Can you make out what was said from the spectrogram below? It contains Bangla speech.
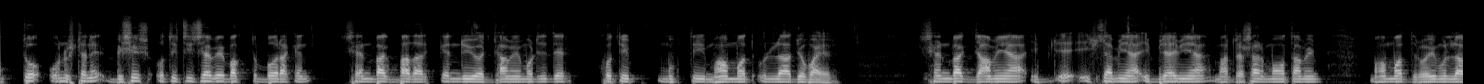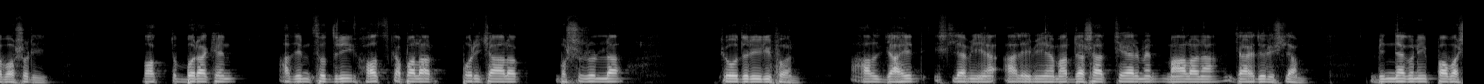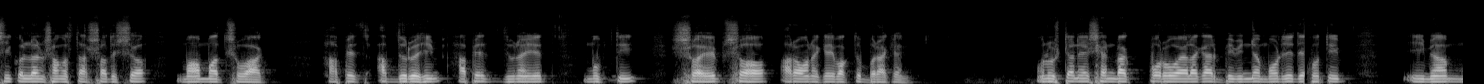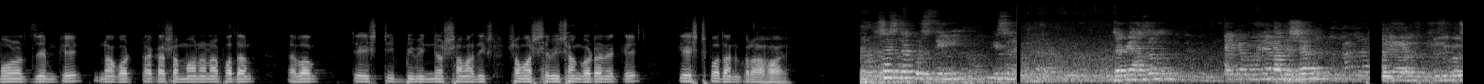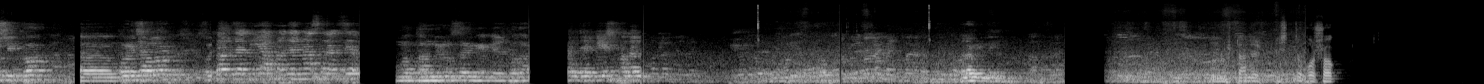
উক্ত অনুষ্ঠানে বিশেষ অতিথি হিসেবে বক্তব্য রাখেন সেনবাগ বাজার কেন্দ্রীয় জামে মসজিদের খতিব মুফতি মোহাম্মদ উল্লাহ জোবায়ের, সেনবাগ জামিয়া ইসলামিয়া ইব্রাহিমিয়া মাদ্রাসার মহতামিম মোহাম্মদ রহিমুল্লাহ বসরি। বক্তব্য রাখেন আজিম চৌধুরী, হজ কাপালার পরিচালক বসরুল্লাহ চৌধুরী রিফন আল জাহিদ ইসলামিয়া আলিমিয়া মাদ্রাসার চেয়ারম্যান মাওলানা জাহিদুল ইসলাম। বিন্দাগণী প্রবাসী কল্যাণ সংস্থার সদস্য মোহাম্মদ সোহাগ, হাফেজ আব্দুর রহিম, হাফেজ জুনায়েদ মুফতি শোয়েব সহ আরও অনেকেই বক্তব্য রাখেন। অনুষ্ঠানে সেনবাগ পৌর এলাকার বিভিন্ন মসজিদে খতিব ইমাম মোয়াজ্জেমকে নগদ টাকা সম্মাননা প্রদান এবং তেইশটি বিভিন্ন সামাজিক সমাজসেবী সংগঠনকে কেস্ট প্রদান করা হয়। চেষ্টা করছি কিছু শিক্ষক পরিচালক দরজা আপনাদের নাচ রাখছে। মোহাম্মদ তানভীর হোসেনকে কেস প্রদান। যে কেস প্রদান অনুষ্ঠানের পৃষ্ঠপোষক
